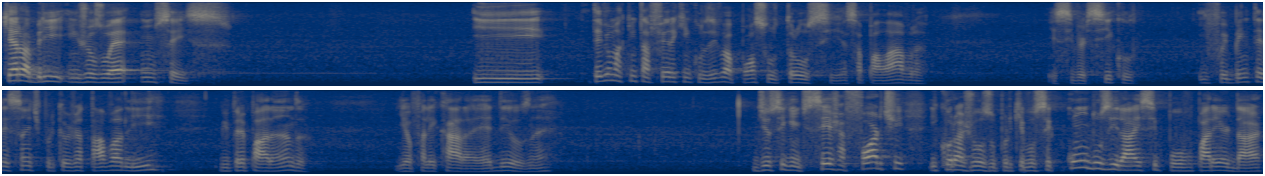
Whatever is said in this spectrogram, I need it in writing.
Quero abrir em Josué 1,6. E teve uma quinta-feira que, inclusive, o apóstolo trouxe essa palavra esse versículo e foi bem interessante porque eu já estava ali me preparando e eu falei, cara, é Deus, né? Diz o seguinte: seja forte e corajoso, porque você conduzirá esse povo para herdar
